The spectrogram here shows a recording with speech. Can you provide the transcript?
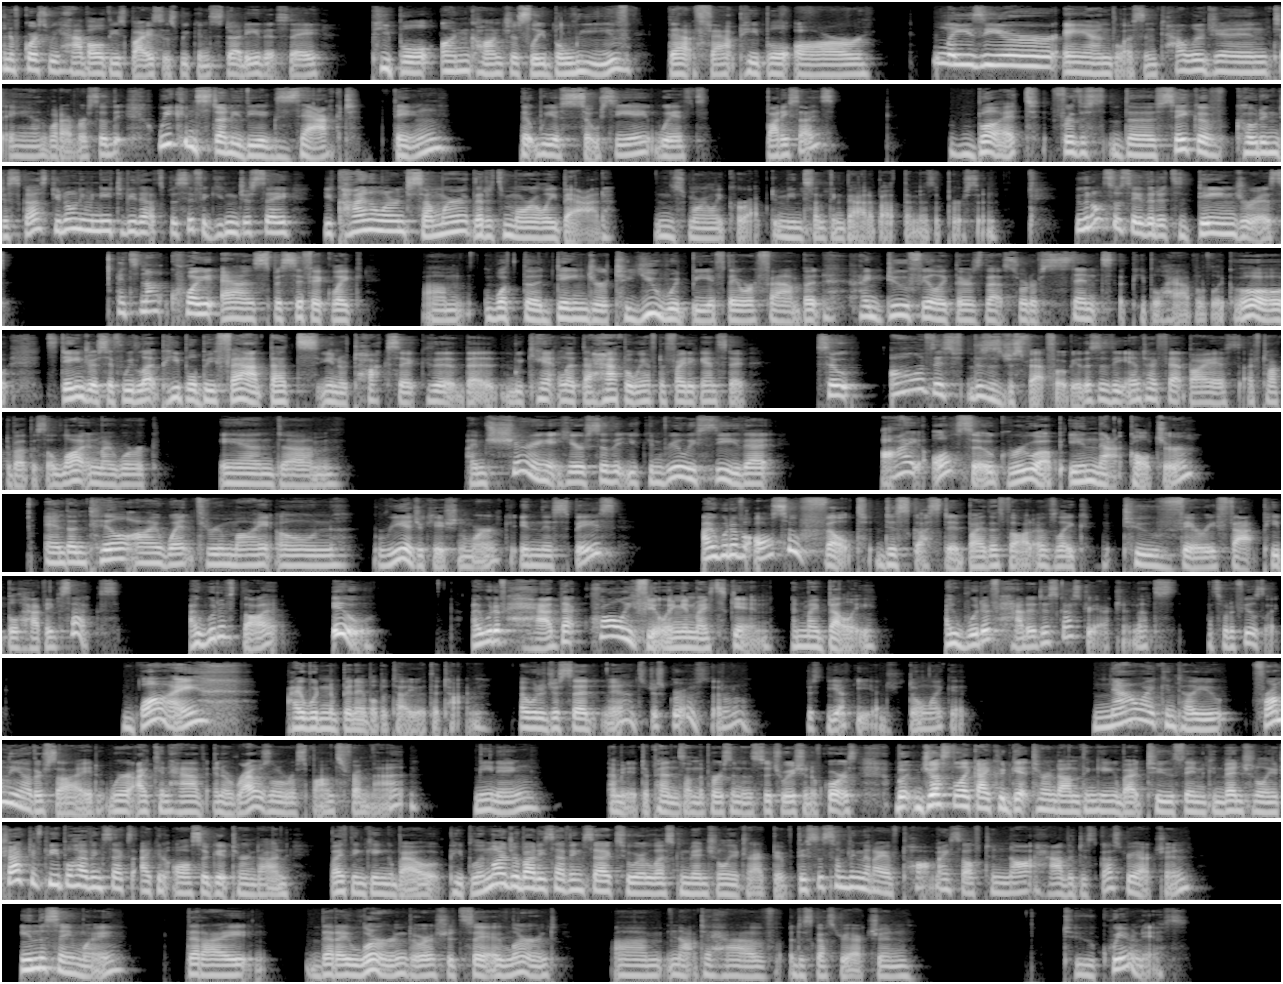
And of course, we have all these biases we can study that say people unconsciously believe that fat people are lazier and less intelligent and whatever. So th- we can study the exact thing that we associate with body size But for the, the sake of coding disgust, you don't even need to be that specific. You can just say you kind of learned somewhere that it's morally bad and it's morally corrupt. It means something bad about them as a person. You can also say that it's dangerous. It's not quite as specific, like um, what the danger to you would be if they were fat. But I do feel like there's that sort of sense that people have of like, oh, it's dangerous if we let people be fat. That's you know toxic. That, that we can't let that happen. We have to fight against it. So all of this, this is just fat phobia. This is the anti-fat bias. I've talked about this a lot in my work, and um, I'm sharing it here so that you can really see that I also grew up in that culture. And until I went through my own re education work in this space, I would have also felt disgusted by the thought of like two very fat people having sex. I would have thought, ew. I would have had that crawly feeling in my skin and my belly. I would have had a disgust reaction. That's that's what it feels like. Why? I wouldn't have been able to tell you at the time. I would have just said, yeah, it's just gross. I don't know. Just yucky. I just don't like it. Now I can tell you from the other side where I can have an arousal response from that, meaning, I mean, it depends on the person and the situation, of course, but just like I could get turned on thinking about two thin, conventionally attractive people having sex, I can also get turned on by thinking about people in larger bodies having sex who are less conventionally attractive. This is something that I have taught myself to not have a disgust reaction in the same way that I that I learned, or I should say, I learned um, not to have a disgust reaction to queerness.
